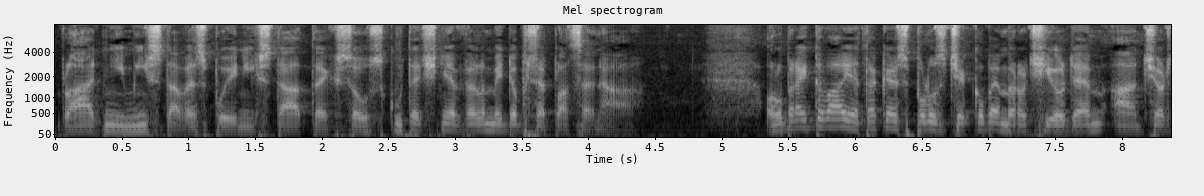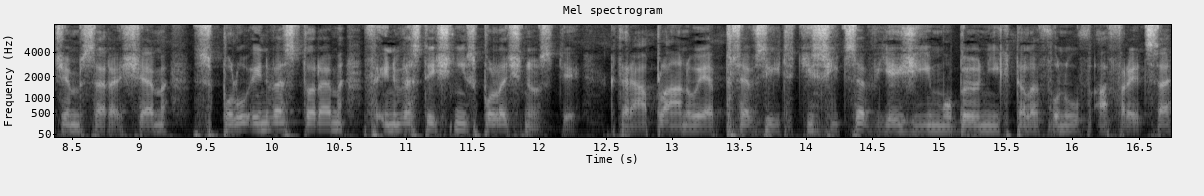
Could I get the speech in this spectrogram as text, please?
Vládní místa ve Spojených státech jsou skutečně velmi dobře placená. Albrightová je také spolu s Jacobem Rothschildem a Georgem Serešem spoluinvestorem v investiční společnosti, která plánuje převzít tisíce věží mobilních telefonů v Africe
